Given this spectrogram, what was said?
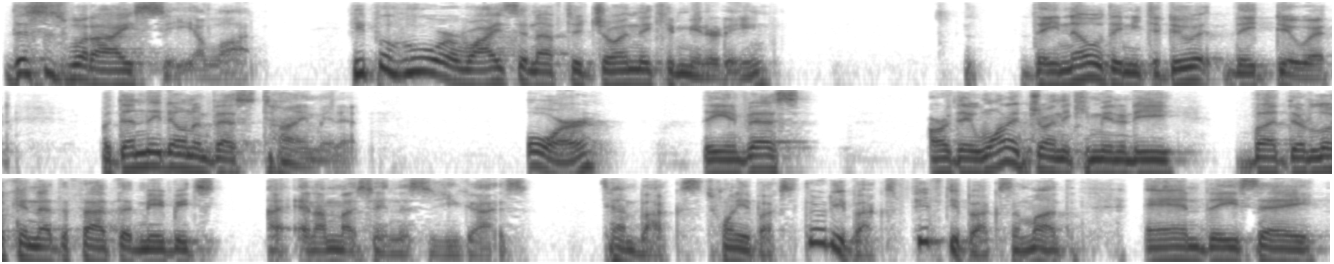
This is what I see a lot. People who are wise enough to join the community, they know they need to do it, they do it, but then they don't invest time in it. Or they invest or they want to join the community, but they're looking at the fact that maybe it's and I'm not saying this is you guys 10 bucks, 20 bucks, 30 bucks, 50 bucks a month. And they say,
